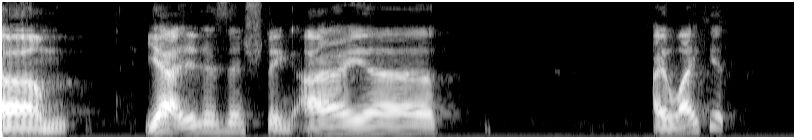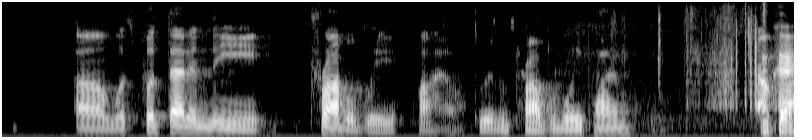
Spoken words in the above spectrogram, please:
Um, yeah, it is interesting. I uh, I like it. Um, let's put that in the probably pile. Do we have a probably pile? Okay.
